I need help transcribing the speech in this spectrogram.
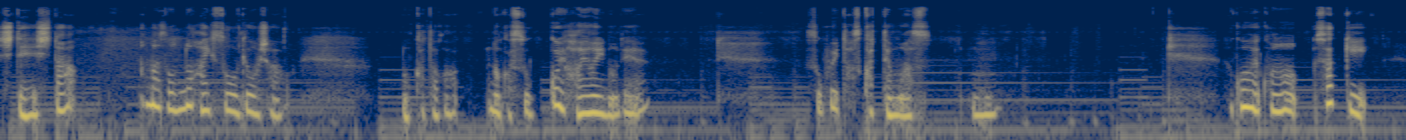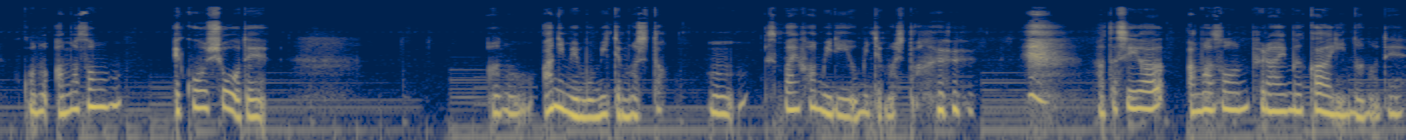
指定した、アマゾンの配送業者の方が、なんかすっごい早いので、すごい助かってます。うん。すごい、この、さっき、この Amazon エコーショーで、あの、アニメも見てました。うん。スパイファミリーを見てました。私は Amazon プライム会員なので、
